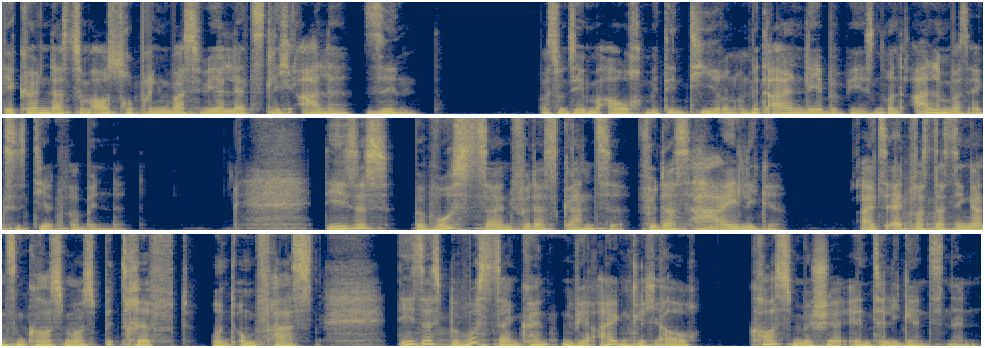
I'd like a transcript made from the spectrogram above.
Wir können das zum Ausdruck bringen, was wir letztlich alle sind. Was uns eben auch mit den Tieren und mit allen Lebewesen und allem, was existiert, verbindet. Dieses Bewusstsein für das Ganze, für das Heilige, als etwas, das den ganzen Kosmos betrifft und umfasst, dieses Bewusstsein könnten wir eigentlich auch kosmische Intelligenz nennen.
